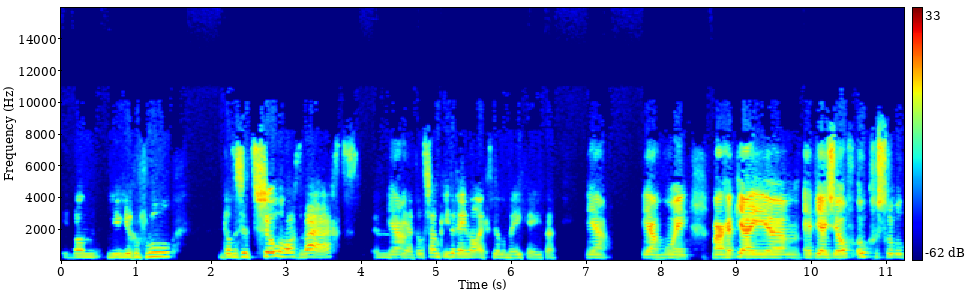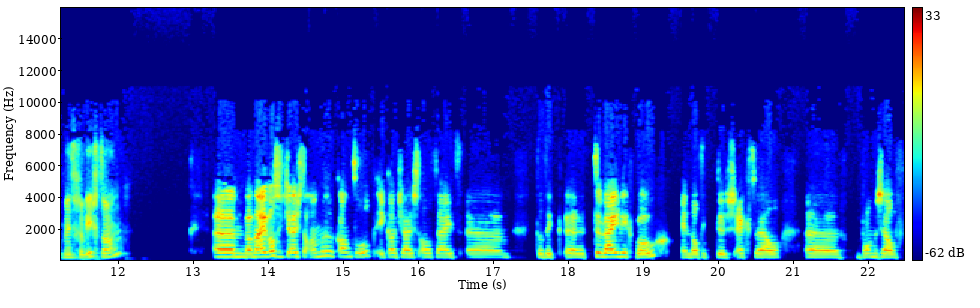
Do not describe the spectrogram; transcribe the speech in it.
dan je, je gevoel, dat is het zo hard waard. En ja. ja, dat zou ik iedereen wel echt willen meegeven. Ja, ja, mooi. Maar heb jij, ehm, heb jij zelf ook gestruggeld met gewicht dan? Um, bij mij was het juist de andere kant op. Ik had juist altijd ehm, dat ik uh, te weinig woog. En dat ik dus echt wel uh, van mezelf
